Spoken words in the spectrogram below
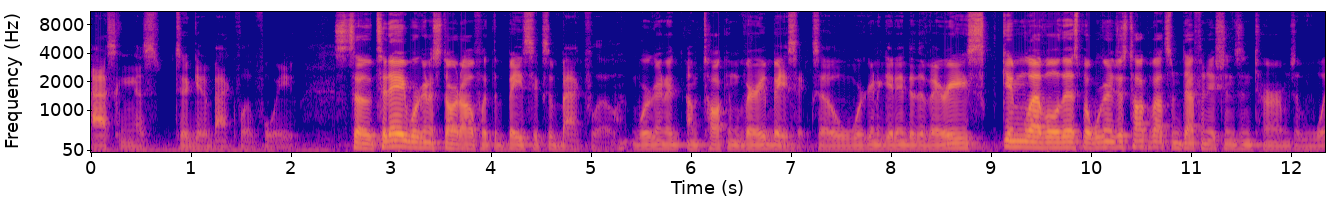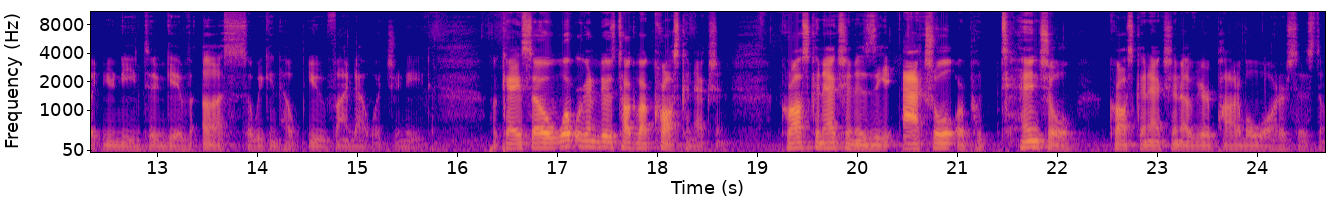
asking us to get a backflow for you. So today we're going to start off with the basics of backflow. We're going to, I'm talking very basic, so we're going to get into the very skim level of this, but we're going to just talk about some definitions and terms of what you need to give us so we can help you find out what you need. Okay, so what we're going to do is talk about cross connection. Cross connection is the actual or potential cross connection of your potable water system.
